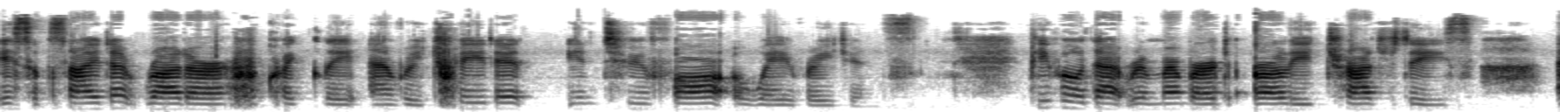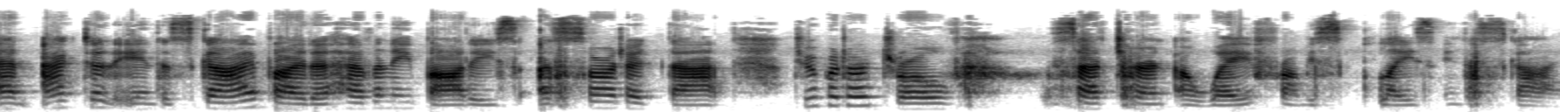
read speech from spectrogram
It subsided rather quickly and retreated into far-away regions. People that remembered early tragedies and acted in the sky by the heavenly bodies asserted that Jupiter drove Saturn away from its place in the sky.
